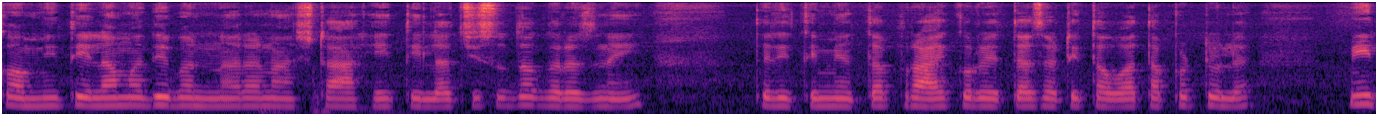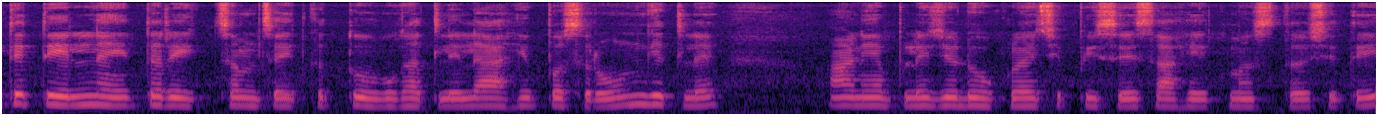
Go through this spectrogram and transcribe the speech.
कमी तेलामध्ये बनणारा नाश्ता आहे. तेलाची सुद्धा गरज नाही. तर इथे मी आता फ्राय करूया. त्यासाठी तवा तापत ठेवला आहे मी इथे तेल नाही तर एक चमचा इतकं तूप घातलेलं आहे पसरवून घेतलं आहे आणि आपले जे ढोकळ्याचे पीसेस आहेत मस्त असे ते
